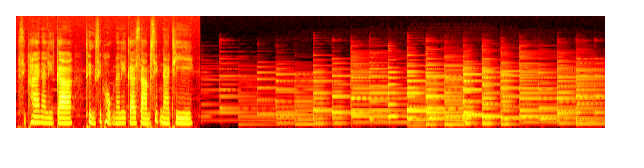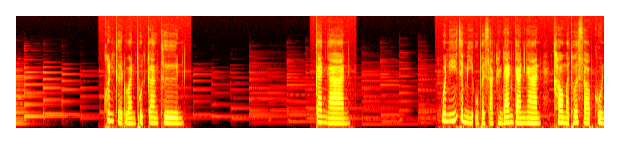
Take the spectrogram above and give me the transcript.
15 นาฬิกาถึง 16 นาฬิกา 30 นาที คนเกิดวันพุธกลางคืน การงาน วันนี้จะมีอุปสรรคทางด้านการงาน เข้ามาทดสอบคุณ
